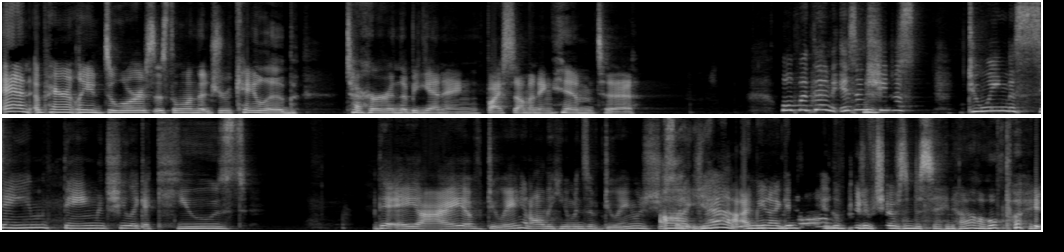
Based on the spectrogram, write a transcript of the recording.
and apparently, Dolores is the one that drew Caleb to her in the beginning by summoning him to. Well, but then isn't she just doing the same thing that she like accused the AI of doing and all the humans of doing was just Uh, like yeah, I mean, I guess Caleb could have chosen to say no, but.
